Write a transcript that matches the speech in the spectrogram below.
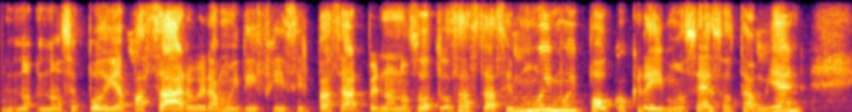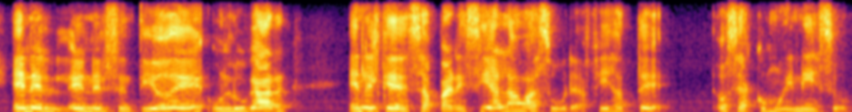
no, no, se podía pasar o era muy difícil pasar, pero nosotros hasta hace muy, muy poco creímos eso también, en el, en el sentido de un lugar en el que desaparecía la basura, fíjate, o sea, como en eso.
